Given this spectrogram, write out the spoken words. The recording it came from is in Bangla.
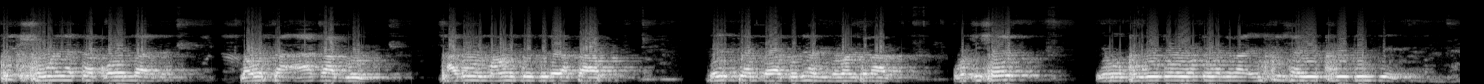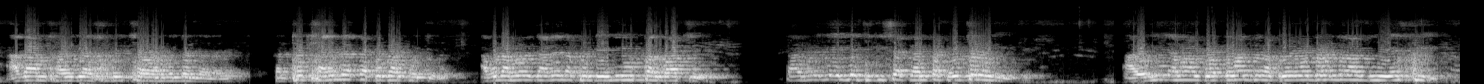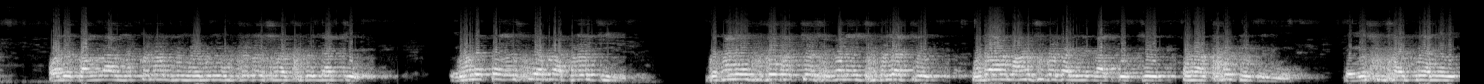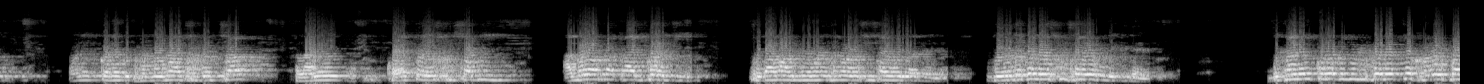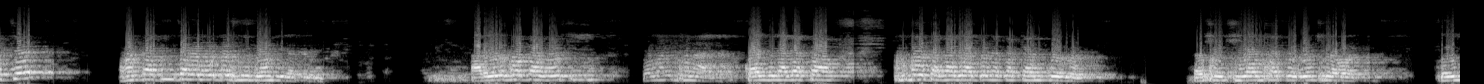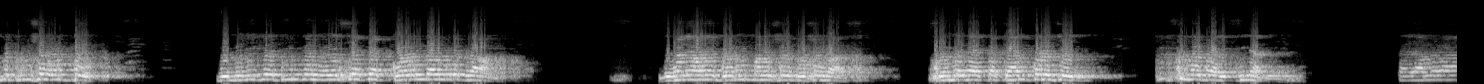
ঠিক সময় একটা করোনার ব্যবস্থা এক আর দুই। সাধারণ মানুষদের জন্য একটা ক্যাম্প জন্য আমি ওসি সাহেব এবং এসপি আগাম সাহায্য শুভেচ্ছা ও অভিনন্দন জানাই। কারণ ঠিক সাইনে একটা প্রকার করছে। এখন আপনারা জানেন এখন ডেঙ্গি উৎপাদ বাড়ছে। তারপরে যে এই যে চিকিৎসা ক্যাম্পটা করছেন উনি, আর উনি আমার বর্তমান জেলা, পূর্ব বর্ধমান জেলার যিনি এসপি বাংলার মুখ্যমন্ত্রী যাচ্ছে। এমন একটা এসপি আমরা পেয়েছি। যেখানে বিপদ হচ্ছে সেখানে ছুটে যাচ্ছে। উদার মানসিকতা নিয়ে কাজ করছে ওনার নিয়ে। তো এসপি সাহেবকে আমি অনেক অনেক ধন্যবাদ, শুভেচ্ছা। আমি কয়েকটা এসপি সাহেবই আগেও আমরা কাজ করেছি। সেটা আমার মেমোরি থেকে ওসি সাহেবও জানেন। যে এসপি সাহেব আমি দেখি যেখানে কোনো কিছু বিপদ হচ্ছে, খবর পাচ্ছে ঘণ্টা তিন চারের মধ্যে তিনি পৌঁছে যাচ্ছেন আর এরকম একটা ওসি প্রমাণ থানায় কয়েকদিন আগে একটা টাকা দেওয়ার জন্য একটা ক্যাম্প করল। সেই সিআই সাহেবকে বলছিল আমার, এই যে পুলিশের উদ্যোগ, যে মেডিকেল টিমকে নিয়ে এসে একটা করন্দার মতো গ্রাম, যেখানে অনেক গরিব মানুষের বসবাস, সেই জায়গায় একটা ক্যাম্প করেছে, ঠিক সুন্দর একদিন আগে। তাই আমরা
